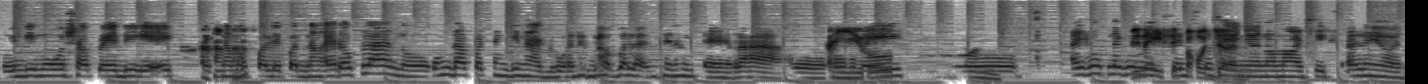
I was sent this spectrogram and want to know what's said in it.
So, hindi mo siya pwede i-expect na magpalipad ng aeroplano kung dapat niyang ginagawa, nagbabalanse ng pera. O, okay? Ayun. So, I hope nag-make sense to sa inyo ng mga chicks. Ano yun?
